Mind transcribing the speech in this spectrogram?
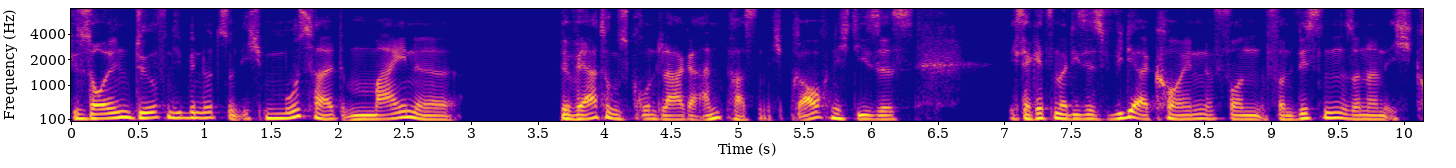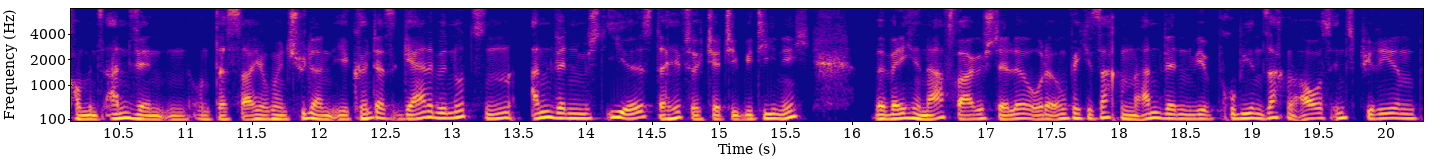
sollen, dürfen die benutzen. Und ich muss halt meine Bewertungsgrundlage anpassen. Ich brauche nicht dieses, ich sage jetzt mal dieses Wiedercoin von, von Wissen, sondern ich komme ins Anwenden. Und das sage ich auch meinen Schülern, ihr könnt das gerne benutzen, anwenden müsst ihr es, da hilft euch ChatGPT nicht. Weil wenn ich eine Nachfrage stelle oder irgendwelche Sachen anwenden, wir probieren Sachen aus, inspirierend,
